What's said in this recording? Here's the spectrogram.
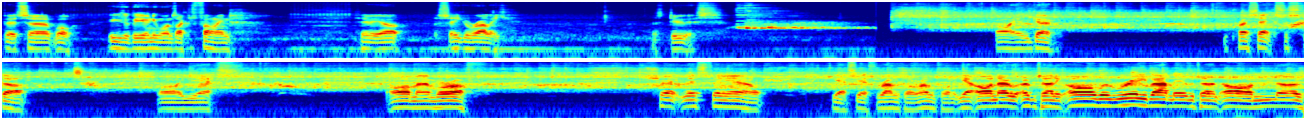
But, uh, well, these are the only ones I could find. Here we are, Sega Rally. Let's do this. Oh, here we go. You press X to start. Oh, yes. Oh, man, we're off. Check this thing out. Yes, yes, round the corner, round the corner. Yeah, oh no, overturning. Oh, we're really badly overturned. Oh, no.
